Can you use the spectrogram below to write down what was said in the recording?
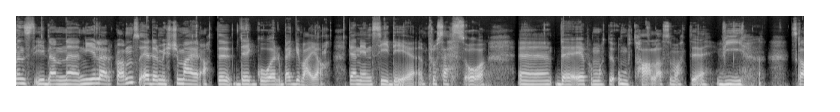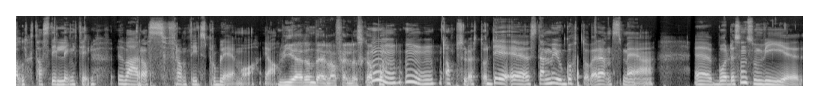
Mens i den eh, nye læreplanen så er det mye mer at det, det går begge veier. Det er en gjensidig prosess, og eh, det er på en måte omtala som at vi skal ta stilling til verdens framtidsproblem og ja. Vi er en del av fellesskapet. Mm, absolutt. Og det er, stemmer jo godt overens med eh, både sånn som vi eh,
